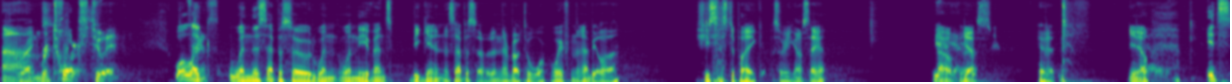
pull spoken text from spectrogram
um, Right. retort to it. well like instance. when this episode when when the events begin in this episode and they're about to warp away from the nebula, she says to Pike, "So are you going to say it?" Yeah, oh, yeah. yes. Hit it. you know, it's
